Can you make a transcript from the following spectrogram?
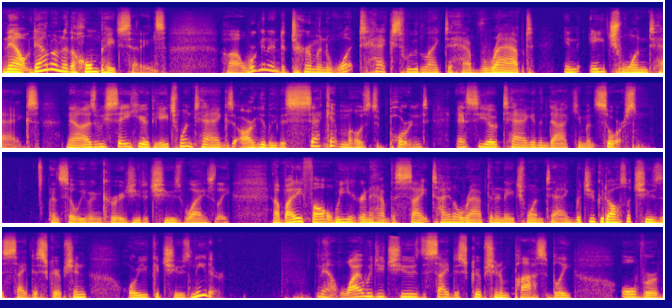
Now, down under the homepage settings, uh, we're going to determine what text we would like to have wrapped in H1 tags. Now, as we say here, the H1 tag is arguably the second most important SEO tag in the document source. And so we encourage you to choose wisely. Now, by default, we are going to have the site title wrapped in an H1 tag, but you could also choose the site description or you could choose neither. Now, why would you choose the site description possibly over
